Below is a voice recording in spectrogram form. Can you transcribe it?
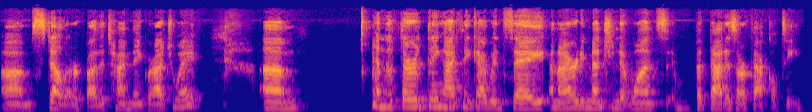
um, stellar by the time they graduate. Um, and the third thing I think I would say, and I already mentioned it once, but that is our faculty.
